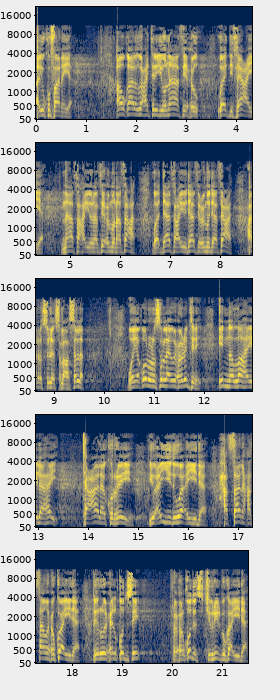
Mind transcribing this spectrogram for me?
ayuu ku aw qaalad waxay tihi yunaafixu waa difaacaya naafaxa yunaafiu munaafaca waa daafaca yudaaficu mudaafaca can rasulilah sal slam wayaquulu rasuululahi wuxuu odhan jiray ina allaha ilaahay tacaala koreeye yu'ayidu waa ayidaa xasaana xasaan wuxuu ku ayidaa biruuxi lqudsi ruuxulqudus jibriil buu ku ayidaa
